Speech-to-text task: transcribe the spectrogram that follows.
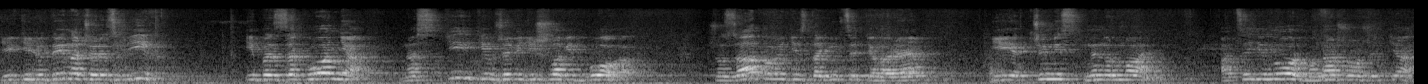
Тільки людина через гріх і беззаконня настільки вже відійшла від Бога, що заповіді здаються тягарем і чимось ненормальним. А це є норма нашого життя.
